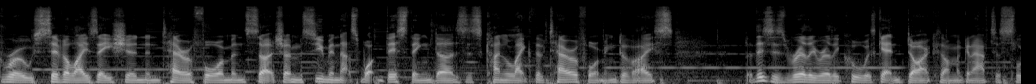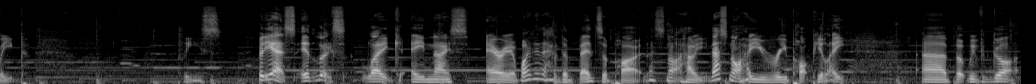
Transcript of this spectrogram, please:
grow civilization and terraform and such. I'm assuming that's what this thing does. It's kind of like the terraforming device. But this is really, really cool. It's getting dark, so I'm going to have to sleep. Please. But yes, it looks like a nice area. Why do they have the beds apart? That's not how you, that's not how you repopulate. Uh, but we've got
